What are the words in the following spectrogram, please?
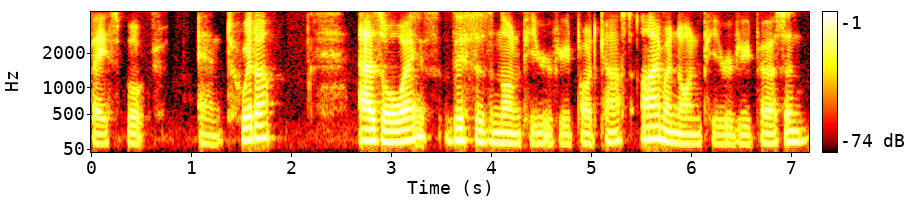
Facebook and Twitter. As always, this is a non peer reviewed podcast. I'm a non peer reviewed person.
